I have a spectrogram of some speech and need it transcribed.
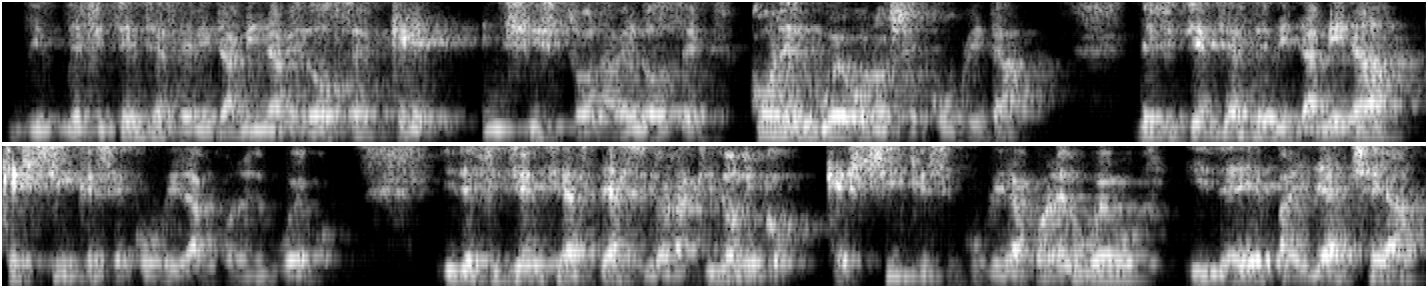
deficiencias de vitamina B12, que, insisto, la B12 con el huevo no se cubrirá, deficiencias de vitamina A, que sí que se cubrirá con el huevo, y deficiencias de ácido araquidónico, que sí que se cubrirá con el huevo, y de EPA y de HA,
